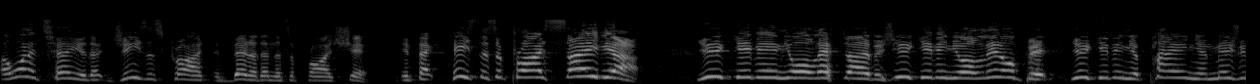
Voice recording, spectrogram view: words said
I want to tell you that Jesus Christ is better than the surprise chef. In fact, He's the surprise Savior. You give Him your leftovers. You give Him your little bit. You give Him your pain, your misery.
